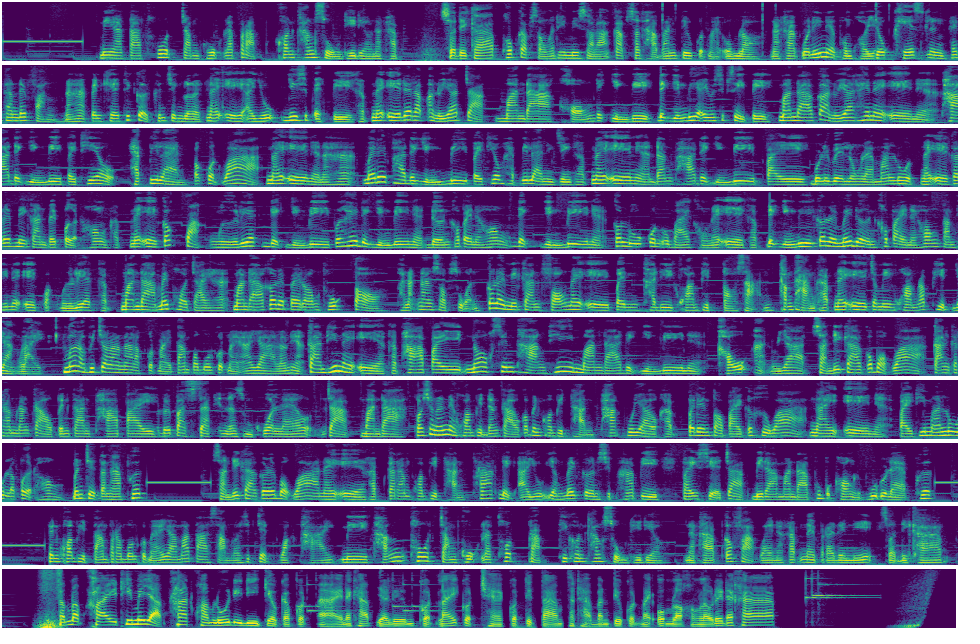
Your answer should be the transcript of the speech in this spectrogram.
มีอัตราโทษจำคุกและปรับค่อนข้างสูงทีเดียวนะครับ สวัสดีครับ พบกับ 2 นาทีมีสาระกับสถาบันติวกฎหมายอมรอนะครับวันนี้เนี่ยผมขอยกเคสหนึ่งให้ท่านได้ฟังนะฮะเป็นเคสที่เกิดขึ้นจริงเลยนายเออายุ 21 ปีครับนายเอได้รับอนุญาตจากมารดาของเด็กหญิงบีเด็กหญิงบีอายุ 14 ปี มารดาก็อนุญาตให้นายเอเนี่ยพาเด็กหญิงบีไปเที่ยวแฮปปี้แลนด์ปรากฏว่านายเอเนี่ยนะฮะไม่ได้พาเด็กหญิงบีไปเที่ยวแฮปปี้แลนด์จริงๆครับนายเอเนี่ยดันพาเด็กหญิงบีไปบริเวณโรงแรมม่านรูดนายเอก็ได้มีการไปเปิดห้องครับนายเอก็กวักมือเรียกเด็กหญิงบีเพื่อให้เด็กหญิงบีเนี่ยเดินเข้าไปในห้องเด็กหญิงบีเนี่ยก็รู้กลอุบายของนายเอครับเด็กหญิงบีก็เลยไม่เดินเข้าไปในห้องตามที่นายเอกวักมือเรียกครับมารดาไม่พอใจฮะมารดาก็เลยไปร้องทุกข์ต่อพนักงานสอบสวน ก็เลยมีการฟ้องนายเอเป็นคดีความผิดต่อศาลคำถามครับนายเอจะมีความรับผิดอย่างไร เมื่อเราพิจารณาหลักกฎหมายตามประมวลกฎหมายอาญาแล้วเนี่ยการที่นายเอครับพาไปนอกเส้นทางที่มารดาเด็กหญิงบีเนี่ยเขาอนุญาตสันติกาก็บอกว่าการกระทำดังกล่าวเป็นการพาไป โดยปราศจากเหตุอันสมควรแล้วจากมารดา เพราะฉะนั้นเนี่ยความผิดดังกล่าวก็เป็นความผิดฐานพากผู้เยาว์ครับประเด็นต่อไปก็คือว่านายเอเนี่ยไปที่ม่านรูดแล้วเปิดห้อง มันเจตนาเพื่อสันติกาก็เลยบอกว่านายเอครับกระทำความผิดฐานพรากเด็กอายุยังไม่เกิน 15 ปี ไปเสียจากบิดามารดาผู้ปกครองหรือผู้ดูแลเพื่อ เป็นความผิดตามประมวลกฎหมายอาญามาตรา 317 วรรคท้าย มีทั้งโทษจำคุกและโทษปรับที่ค่อนข้างสูงทีเดียวนะครับ ก็ฝากไว้นะครับในประเด็นนี้ สวัสดีครับสำหรับใครที่ไม่อยากพลาดความรู้ดีๆเกี่ยวกับกฎหมายนะครับ อย่าลืมกดไลค์กดแชร์กดติดตามสถาบันติวกฎหมายอมรอของเราด้วยนะครับ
